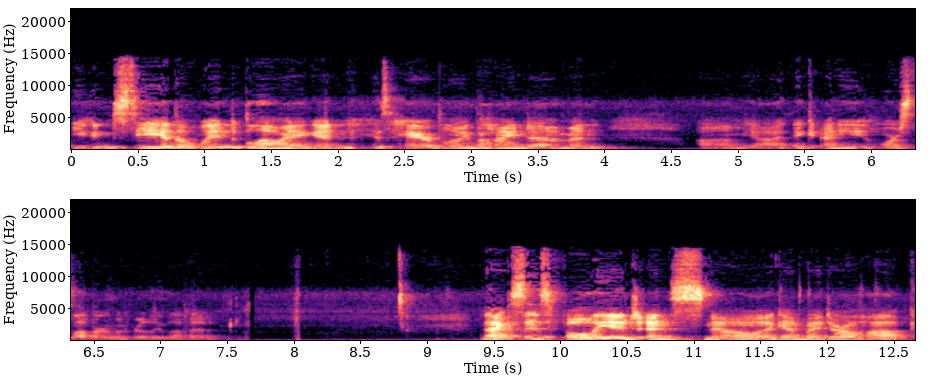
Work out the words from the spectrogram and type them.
you can see the wind blowing and his hair blowing behind him. And um, yeah, I think any horse lover would really love it. Next is Foliage and Snow, again by Daryl Hawk.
